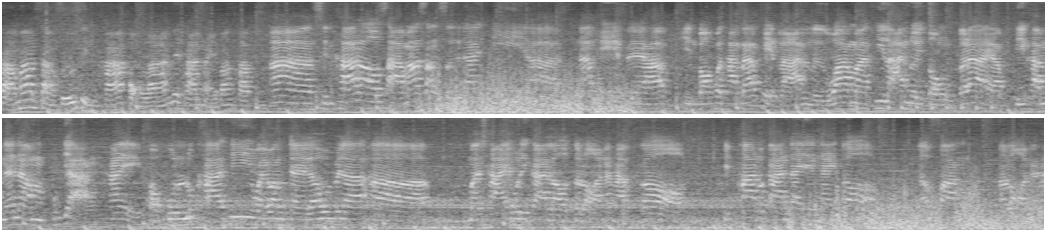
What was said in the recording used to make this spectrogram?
สามารถสั่งซื้อสินค้าของร้านได้ทางไหนบ้างครับ อ่าสินค้าเราสามารถสั่งซื้อได้ที่อ่าหน้าเพจเลยนะครับอินบ็อกมาทางหน้าเพจร้าน หรือว่ามาที่ร้านโดยตรงก็ได้ครับมีคำแนะนำทุกอย่างให้ขอบคุณลูกค้าที่ไว้วางใจแล้วเวลาอ่ามาใช้บริการเราตลอดนะครับ ก็ผิดพลาดประการใดยังไงก็รับฟังตลอดนะครับ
